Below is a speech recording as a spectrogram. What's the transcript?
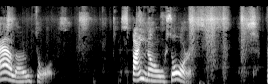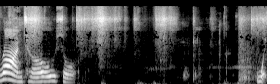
Allosaurus, Spinosaurus, Brontosaurus. Wait.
